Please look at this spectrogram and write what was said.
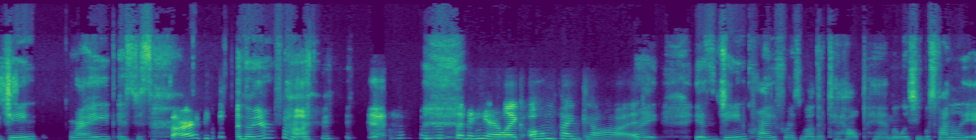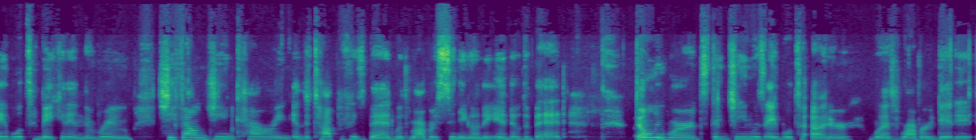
Gene right? It's just sorry. no, you're fine. I'm just sitting here like, oh my god. Right? Yes, Gene cried for his mother to help him, and when she was finally able to make it in the room, she found Gene cowering in the top of his bed with Robert sitting on the end of the bed. The oh. only words that Gene was able to utter was Robert did it.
